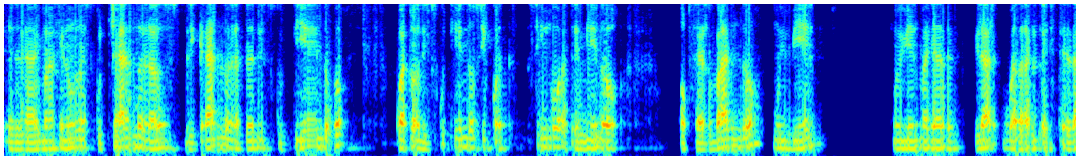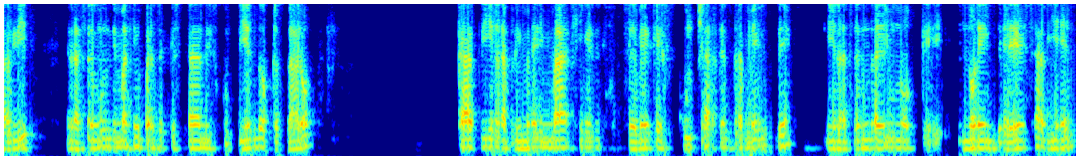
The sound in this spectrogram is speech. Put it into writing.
en la imagen uno escuchando, en la dos explicando, en la tres discutiendo, cuatro discutiendo, cinco, cinco atendiendo, observando, muy bien, muy bien María del Pilar, Guadalupe, este David, en la segunda imagen parece que están discutiendo, claro. Katy en la primera imagen se ve que escucha atentamente y en la segunda hay uno que no le interesa bien.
